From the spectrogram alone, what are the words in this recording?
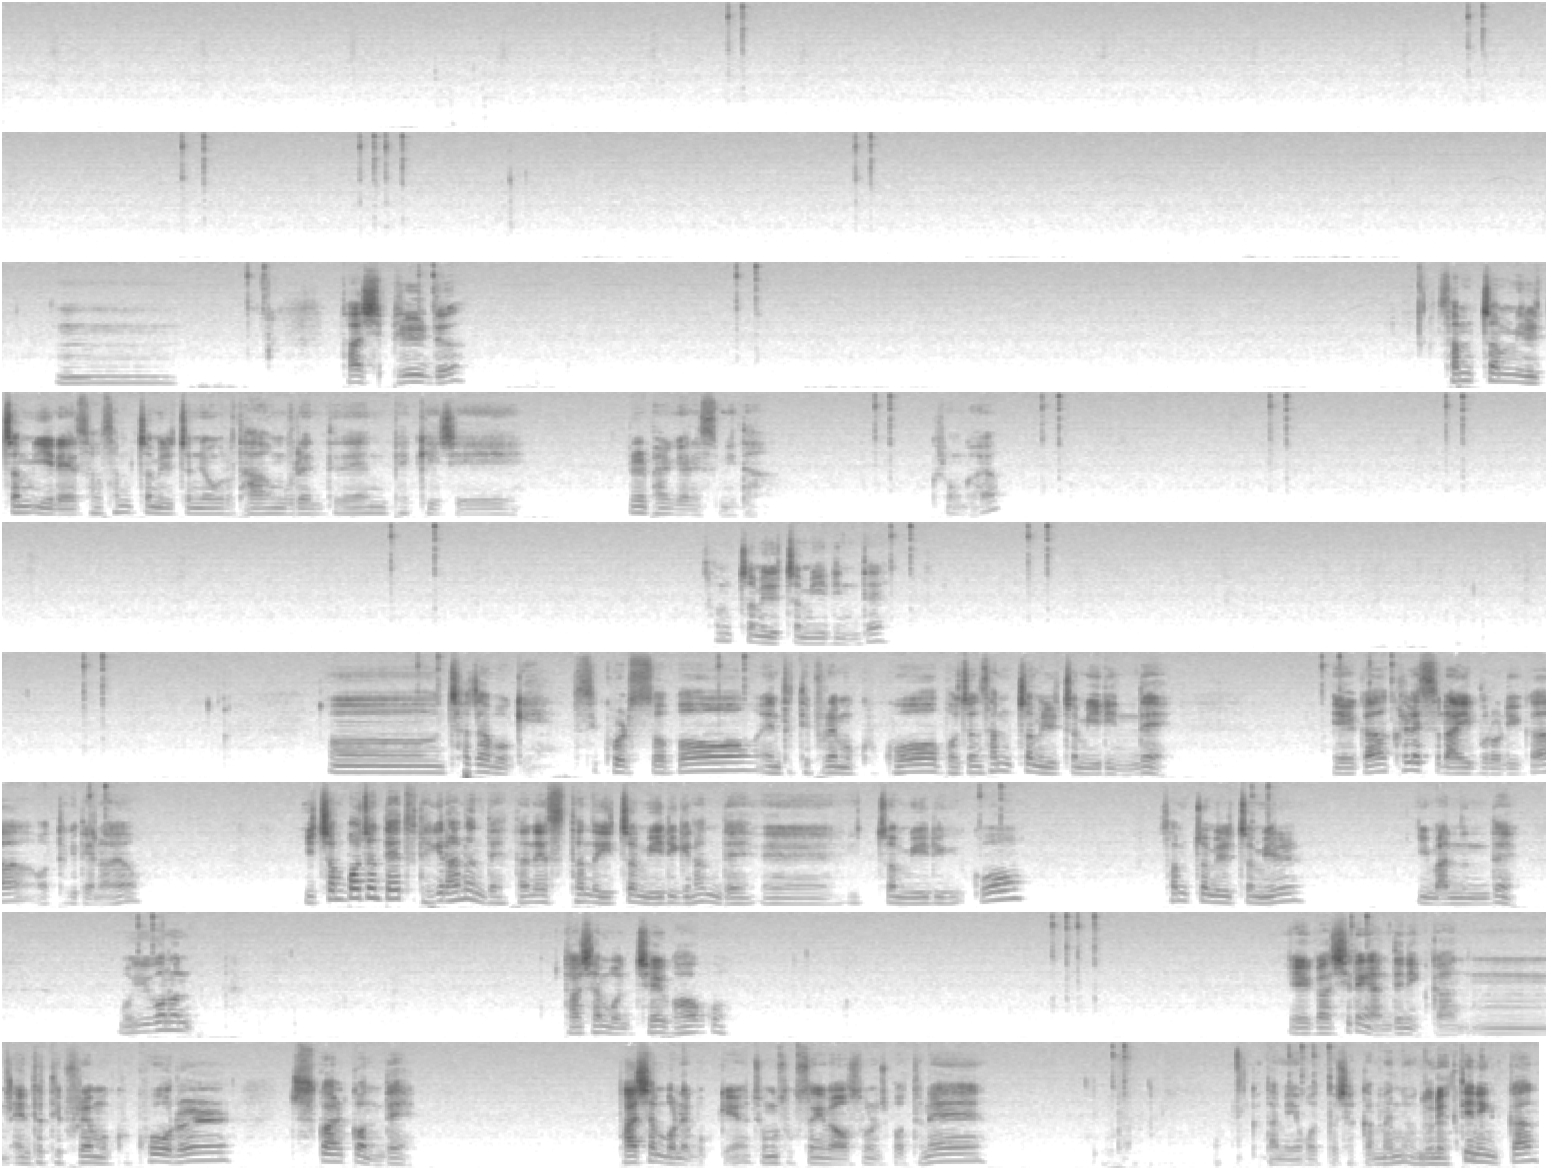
다시 빌드 (3.1.1에서) (3.1.0으로 다운그레이드된 패키지를 발견했습니다 그런가요? 3.1.1인데 어, 찾아보기 SQL 서버 엔티티 프레임워크 코어 버전 3.1.1인데 얘가 클래스 라이브러리가 어떻게 되나요? 2000 버전 때 해도 되긴 하는데 단의 스탠드 2.1이긴 한데 예, 2.1이고 3.1.1이 맞는데 뭐 이거는 다시 한번 제거하고 얘가 실행이 안 되니까 음, 엔터티 프레임워크 코어를 추가할 건데 다시 한번 해볼게요. 종속성의 마우스 오른쪽 버튼에 그 다음에 이것도 잠깐만요. 눈에 띄니까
